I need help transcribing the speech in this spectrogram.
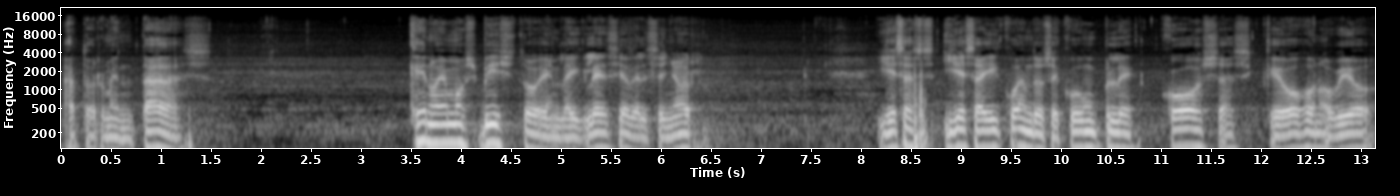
atormentadas. ¿Qué no hemos visto en la iglesia del Señor? Y, esas, y es ahí cuando se cumple cosas que ojo no vio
